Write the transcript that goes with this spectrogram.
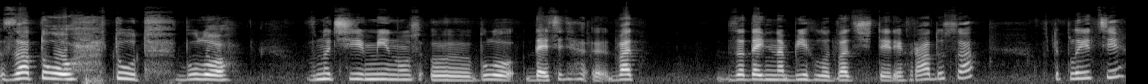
Зато тут було вночі мінус е, було 10, е, 20, за день набігло 24 градуса в теплиці,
